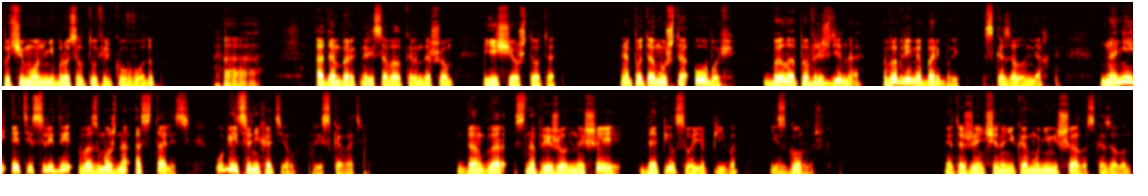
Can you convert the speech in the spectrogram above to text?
Почему он не бросил туфельку в воду? А, Адамберг нарисовал карандашом еще что-то. Потому что обувь была повреждена во время борьбы, сказал он мягко. На ней эти следы, возможно, остались. Убийца не хотел рисковать. Данглар с напряженной шеей допил свое пиво из горлышка. «Эта женщина никому не мешала», — сказал он,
